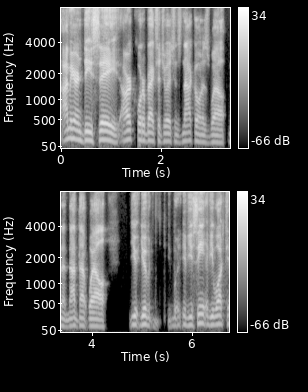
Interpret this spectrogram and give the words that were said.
I'm here in DC. Our quarterback situation is not going as well, not, not that well. You you have you seen have you watched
